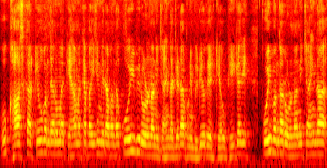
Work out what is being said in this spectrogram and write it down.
ਉਹ ਖਾਸ ਕਰਕੇ ਉਹ ਬੰਦਿਆਂ ਨੂੰ ਮੈਂ ਕਿਹਾ ਮੈਂ ਕਿਹਾ, ਬਾਈ ਜੀ, ਮੇਰਾ ਬੰਦਾ ਕੋਈ ਵੀ ਰੋਲਣਾ ਨਹੀਂ ਚਾਹੀਦਾ, ਜਿਹੜਾ ਆਪਣੀ ਵੀਡੀਓ ਦੇਖ ਕੇ ਆਊ, ਠੀਕ ਹੈ ਜੀ? ਕੋਈ ਬੰਦਾ ਰੋਲਣਾ ਨਹੀਂ ਚਾਹੀਦਾ,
